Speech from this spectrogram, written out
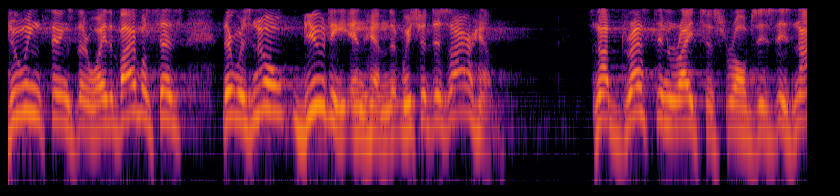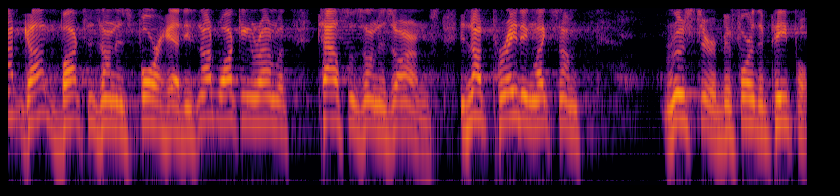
doing things their way. The Bible says there was no beauty in him that we should desire him. He's not dressed in righteous robes. He's, he's, not got boxes on his forehead. He's not walking around with tassels on his arms. He's not parading like some rooster before the people,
